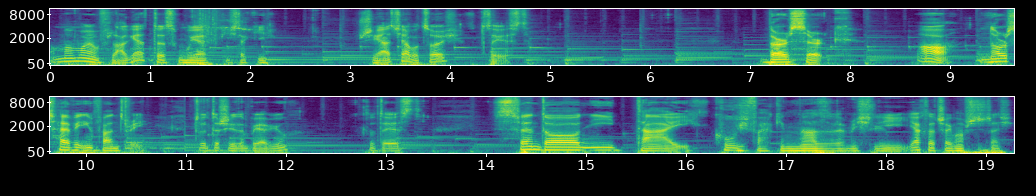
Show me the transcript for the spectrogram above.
On ma moją flagę? To jest mój jakiś taki przyjaciel albo coś? Co to jest? Berserk. O! Norse Heavy Infantry. Tu też jeden pojawił. Kto to jest? Svendonitai. Kuźwa, jakie nazwy myśli. Jak to człowiek ma przeczytać?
